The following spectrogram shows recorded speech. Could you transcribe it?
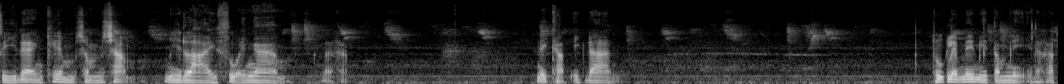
สีแดงเข้มฉ่ำๆมีลายสวยงามนะครับ นี่ครับอีกด้าน ทุกเล่มไม่มีตำหนินะครับ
